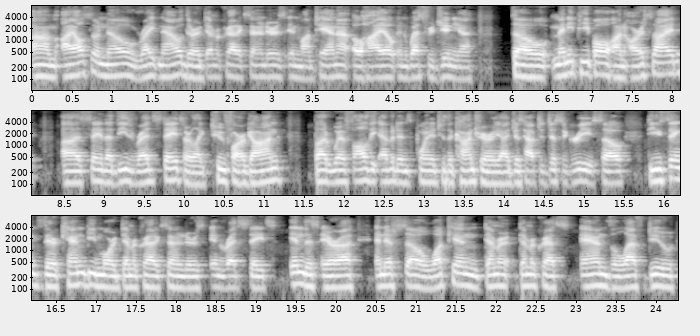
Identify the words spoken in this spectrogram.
Um, I also know right now there are Democratic senators in Montana, Ohio, and West Virginia. So many people on our side uh, say that these red states are like too far gone. But with all the evidence pointed to the contrary, I just have to disagree. So, do you think there can be more Democratic senators in red states in this era? And if so, what can Demo- Democrats and the left do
